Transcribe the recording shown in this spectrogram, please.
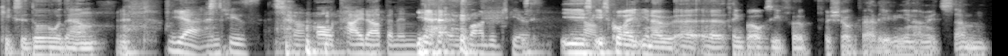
kicks the door down. Yeah, and she's uh, all tied up and in Yeah. bondage gear. it's, Um, it's quite you know a, a thing, but obviously for for shock value, you know, it's um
